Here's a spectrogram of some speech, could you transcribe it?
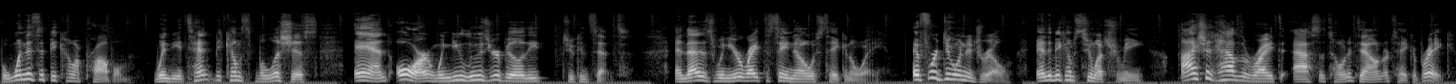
But when does it become a problem? When the intent becomes malicious and or when you lose your ability to consent. And that is when your right to say no is taken away. If we're doing a drill and it becomes too much for me, I should have the right to ask to tone it down or take a break.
